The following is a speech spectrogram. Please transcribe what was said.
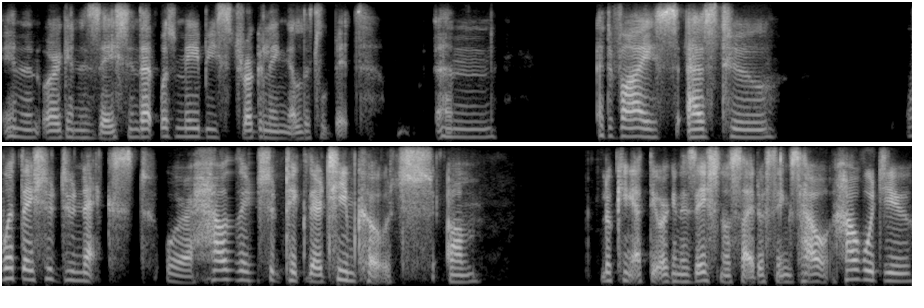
in an organization that was maybe struggling a little bit and advice as to what they should do next or how they should pick their team coach um, looking at the organizational side of things how how would you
